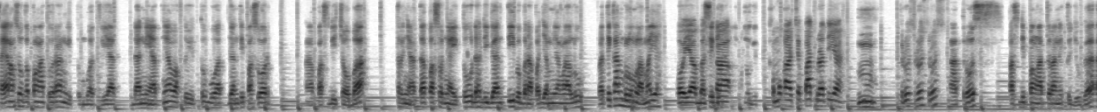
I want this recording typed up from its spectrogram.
saya langsung ke pengaturan gitu buat lihat. Dan niatnya waktu itu buat ganti password. Nah pas dicoba ternyata passwordnya itu udah diganti beberapa jam yang lalu. Berarti kan belum lama ya? Oh ya, berarti masih Kak, itu gitu. Kamu kalah cepat berarti ya? Hmm, Terus terus terus. Nah terus pas di pengaturan itu juga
